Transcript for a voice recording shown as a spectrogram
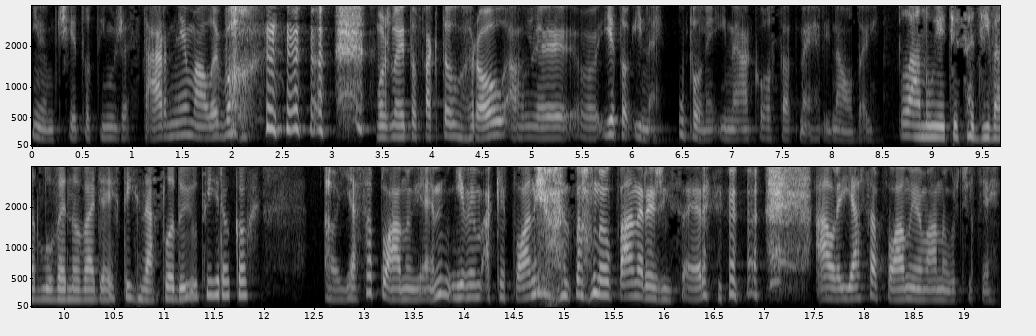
Neviem, či je to tým, že stárnem, alebo možno je to fakt tou hrou, ale e, je to iné, úplne iné ako ostatné hry, naozaj. Plánujete sa divadlu venovať aj v tých nasledujúcich rokoch? Ja sa plánujem, neviem, aké plány má so mnou pán režisér, ale ja sa plánujem, áno, určite.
